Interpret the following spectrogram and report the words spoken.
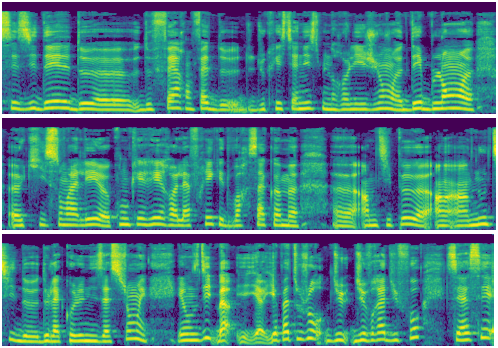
ces idées de, faire, en fait, du christianisme une religion des Blancs qui sont allés conquérir l'Afrique et de voir ça comme un petit peu un, outil de, la colonisation. Et, on se dit, bah, il n'y a, pas toujours du, du vrai, du faux. C'est assez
